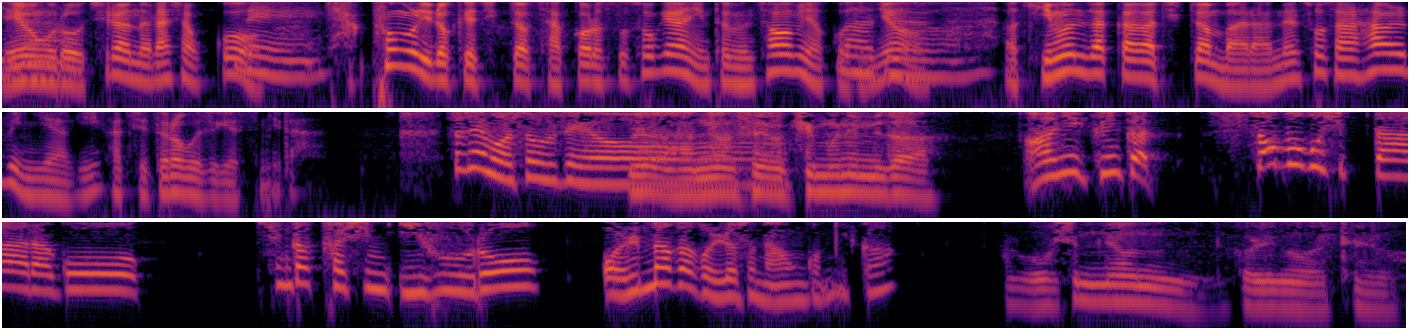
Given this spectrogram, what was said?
내용으로 출연을 하셨고 네. 작품을 이렇게 직접 작가로서 소개한 인터뷰는 처음이었거든요. 맞아요. 어, 김훈 작가가 직접 말하는 소설 하얼빈 이야기 같이 들어보시겠습니다. 선생님 어서 오세요. 네, 안녕하세요. 김훈입니다. 아니, 그러니까 써보고 싶다라고 생각하신 이후로 얼마가 걸려서 나온 겁니까? 한 50년 걸린 것 같아요.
